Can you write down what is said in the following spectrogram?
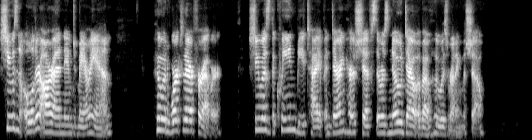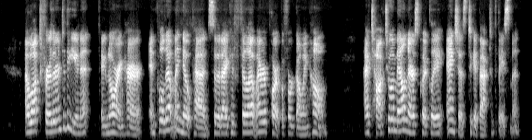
She was an older RN named Marianne who had worked there forever. She was the queen bee type, and during her shifts, there was no doubt about who was running the show. I walked further into the unit, ignoring her, and pulled out my notepad so that I could fill out my report before going home. I talked to a male nurse quickly, anxious to get back to the basement.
